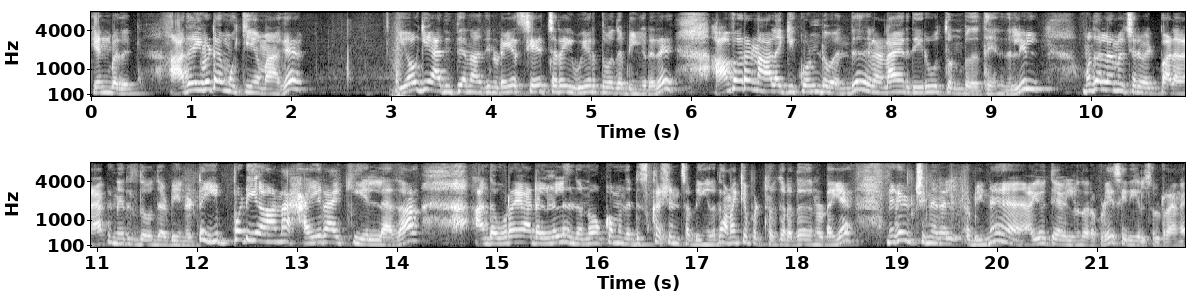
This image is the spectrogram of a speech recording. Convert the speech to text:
என்பது. அதை விட முக்கியமாக யோகி ஆதித்யநாத்தினுடைய ஸ்டேச்சரை உயர்த்துவது அப்படிங்கிறது அவரை நாளைக்கு கொண்டு வந்து ரெண்டாயிரத்தி இருபத்தொன்பது தேர்தலில் முதலமைச்சர் வேட்பாளராக நிறுத்துவது அப்படின்னுட்டு இப்படியான ஹைராக்கியில் தான் அந்த உரையாடல்கள் அந்த நோக்கம் அந்த டிஸ்கஷன்ஸ் அப்படிங்கிறது அமைக்கப்பட்டிருக்கிறது. அதனுடைய நிகழ்ச்சி நிரல் அப்படின்னு அயோத்தியாவில் இருந்து வரக்கூடிய செய்திகள் சொல்கிறாங்க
